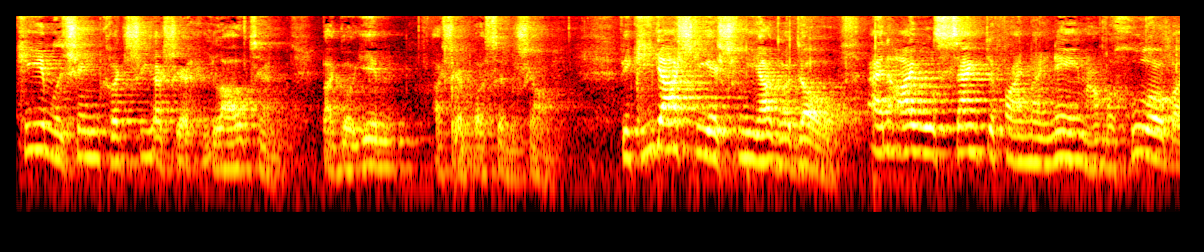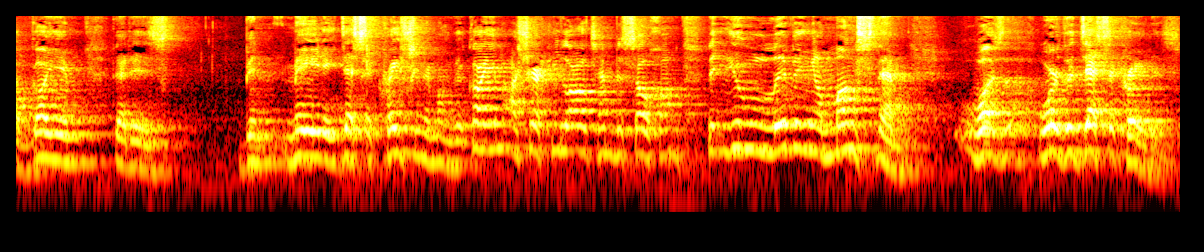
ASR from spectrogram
Kiyim l'shem kodshi asher chilaltem. Bagoyim asher basem sham. V'kidashti eshmi hagadol. And I will sanctify my name, hamachulo bagoyim, that is been made a desecration among the goyim, asher hilaltem b'socham, that you living amongst them was, were the desecrators.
